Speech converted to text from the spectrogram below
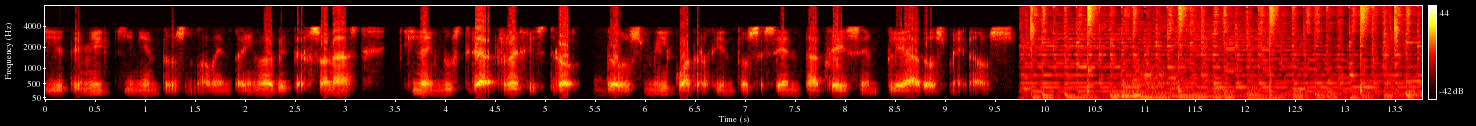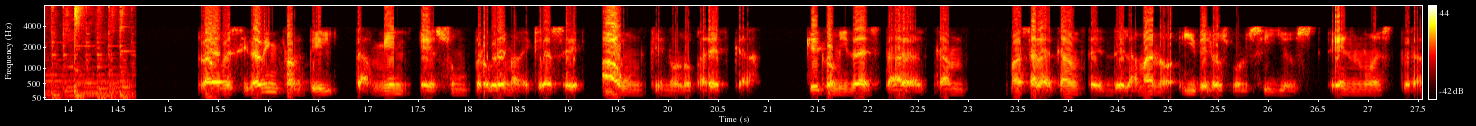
7.599 personas y la industria registró 2.460 desempleados menos. La obesidad infantil también es un problema de clase, aunque no lo parezca. ¿Qué comida está más al alcance de la mano y de los bolsillos en nuestra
